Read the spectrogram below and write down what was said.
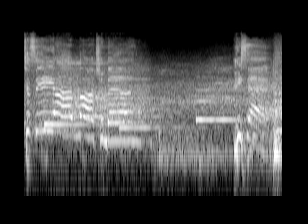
to see a marching band. He said.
